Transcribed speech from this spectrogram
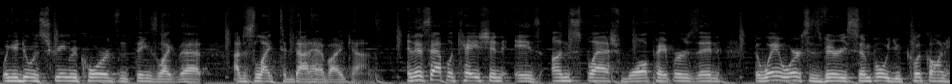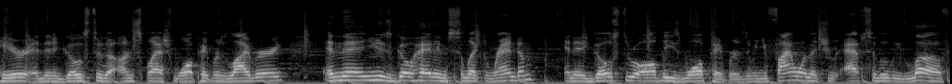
when you're doing screen records and things like that. I just like to not have icons. And this application is Unsplash Wallpapers. And the way it works is very simple. You click on here and then it goes through the Unsplash Wallpapers library. And then you just go ahead and select random and it goes through all these wallpapers. And when you find one that you absolutely love,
